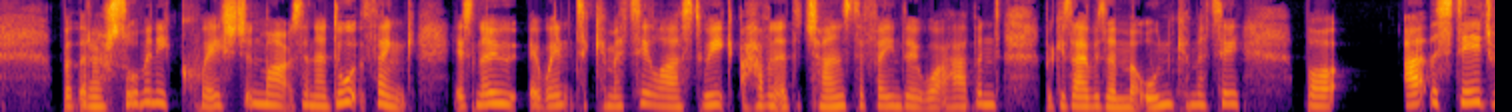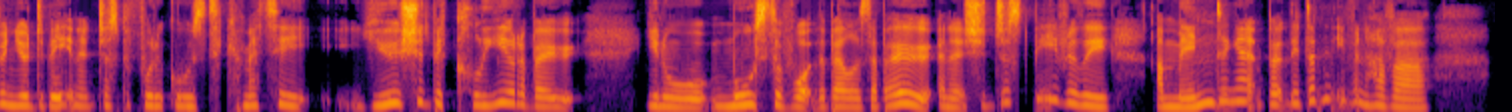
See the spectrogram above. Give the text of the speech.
but there are so many question marks. And I don't think it's now, it went to committee last week. I haven't had the chance to find out what happened because I was in my own committee. But at the stage when you're debating it just before it goes to committee, you should be clear about you know, most of what the bill is about, and it should just be really amending it. But they didn't even have a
